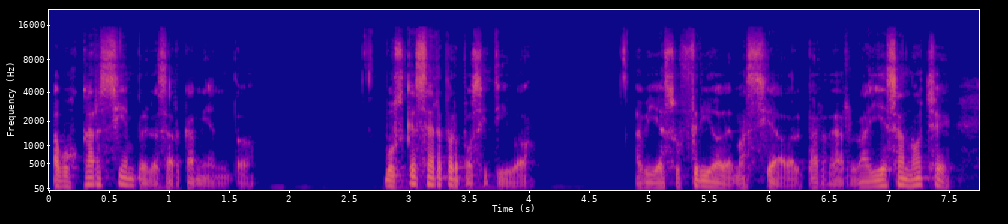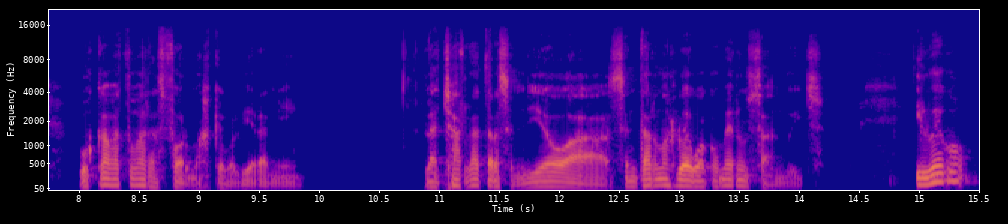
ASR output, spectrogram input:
a buscar siempre el acercamiento. Busqué ser propositivo. Había sufrido demasiado al perderla y esa noche buscaba todas las formas que volviera a mí. La charla trascendió a sentarnos luego a comer un sándwich y luego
